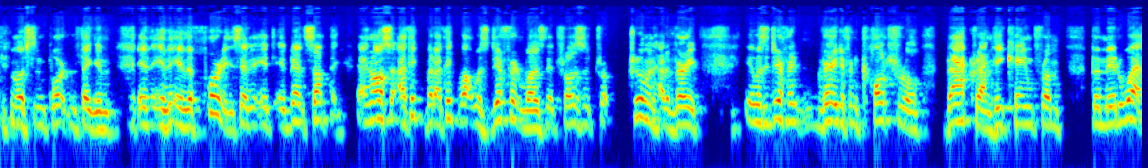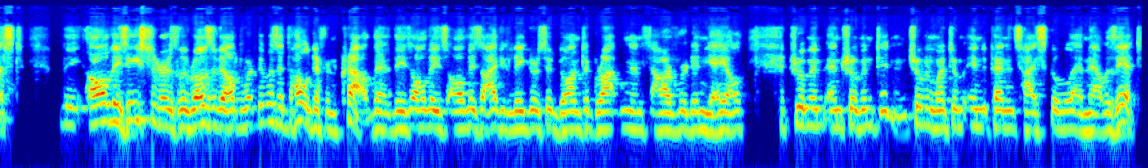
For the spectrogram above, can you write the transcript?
the most important thing in in, in, in the 40s, and it, it meant something. And also, I think, but I think what was different was that Truman had a very, it was a different, very different cultural background. He came from the Midwest, the, all these Easterners with Roosevelt, were, there was a whole different crowd. These all these all these Ivy Leaguers who'd gone to Groton and Harvard and Yale. Truman and Truman didn't. Truman went to Independence High School and that was it.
